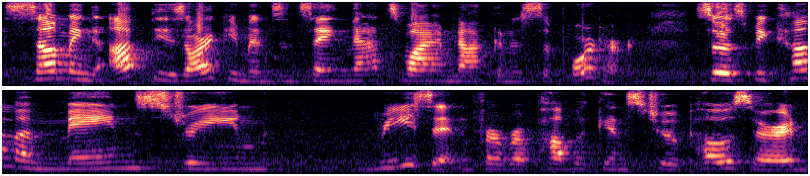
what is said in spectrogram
summing up these arguments and saying, that's why I'm not going to support her. So it's become a mainstream reason for Republicans to oppose her. And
